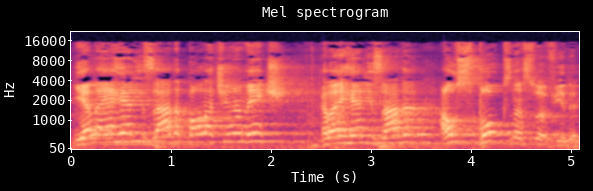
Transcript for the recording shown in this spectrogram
e ela é realizada paulatinamente, ela é realizada aos poucos na sua vida.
